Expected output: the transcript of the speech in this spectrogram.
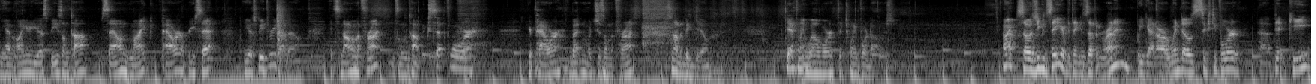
you have all your USBs on top, sound, mic, power, reset, USB 3.0. It's not on the front, it's on the top except for your power button, which is on the front. It's not a big deal. definitely well worth the $24. All right, so as you can see, everything is up and running. We got our Windows 64 uh, bit key,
